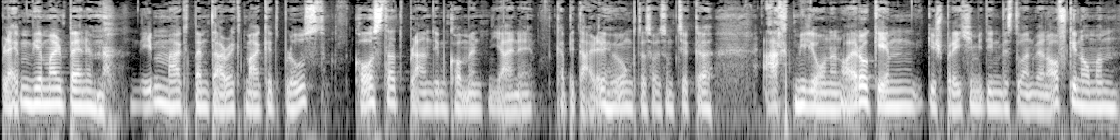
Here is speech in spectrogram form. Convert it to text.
bleiben wir mal bei einem Nebenmarkt beim Direct Market Plus. Kostat plant im kommenden Jahr eine Kapitalerhöhung, das soll es um circa 8 Millionen Euro geben. Gespräche mit Investoren werden aufgenommen.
